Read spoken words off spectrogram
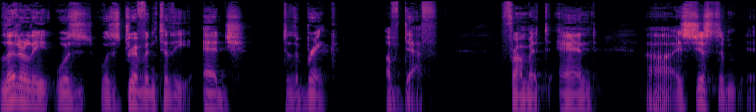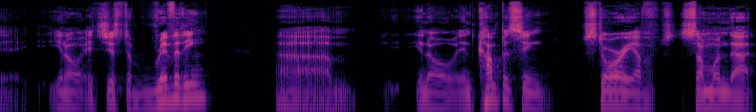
Literally was was driven to the edge, to the brink of death from it, and uh, it's just a, you know, it's just a riveting, um, you know, encompassing story of someone that,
